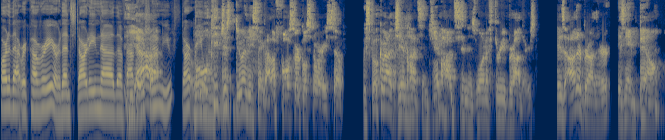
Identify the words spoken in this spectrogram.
part of that recovery or then starting uh, the foundation, yeah. you start well, we'll keep just doing these things. I love full circle stories. So, we spoke about Jim Hudson. Jim Hudson is one of three brothers. His other brother is named Bill.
